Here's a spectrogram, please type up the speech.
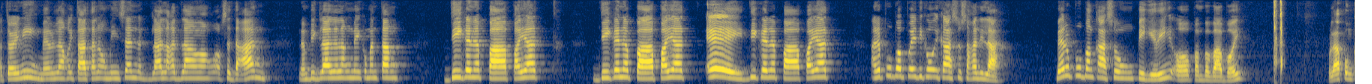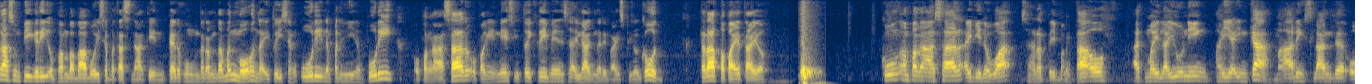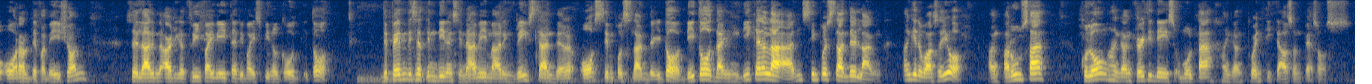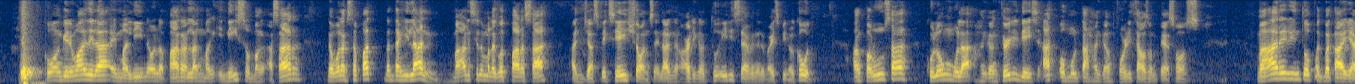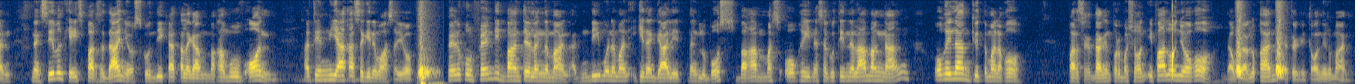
Attorney, meron lang ako itatanong. Minsan, naglalakad lang ako sa daan. Nang bigla lang may kumantang, di ka na papayat, di ka na papayat, eh, di ka na papayat. Ano po bang pwede kong ikaso sa kanila? Meron po bang kasong pigiri o pambababoy? Wala pong kasong piggery o pambababoy sa batas natin. Pero kung naramdaman mo na ito isang uri ng paninirang puri o pang-aasar o panginis, ito'y krimen sa ilalim ng Revised Penal Code. Tara, papaya tayo. Kung ang pang-aasar ay ginawa sa harap ng ibang tao at may layuning pahiyain ka, maaring slander o oral defamation, sa ilalim ng Article 358 ng Revised Penal Code ito. Depende sa tindi ng sinabi, maaaring grave slander o simple slander ito. Dito, dahil hindi kalalaan, simple slander lang ang ginawa sa iyo. Ang parusa, kulong hanggang 30 days o multa hanggang 20,000 pesos. Kung ang ginawa nila ay malinaw na para lang mang-inis o mang-asar na walang sapat na dahilan, maaari sila managot para sa unjust vexation sa ilalim ng Article 287 ng Revised Penal Code. Ang parusa, kulong mula hanggang 30 days at o multa hanggang 40,000 pesos. Maaari rin ito pagbatayan ng civil case para sa danyos kung di ka talaga makamove on at hiya ka sa ginawa sa iyo. Pero kung friendly banter lang naman at hindi mo naman ikinagalit ng lubos, baka mas okay na sagutin na lamang ng okay lang, cute naman ako. Para sa kadagang impormasyon, i-follow nyo ako. Dawalan Lukan, Attorney Tony Roman.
